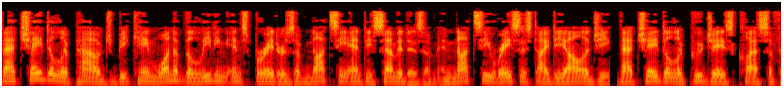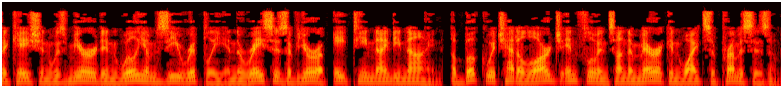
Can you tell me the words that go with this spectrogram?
Vacher de Lapouge became one of the leading inspirators of Nazi antisemitism and Nazi racist ideology. Vacher de Lapouge's classification was mirrored in William Z. Ripley in The Races of Europe 1899, a book which had a large influence on American white supremacism.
